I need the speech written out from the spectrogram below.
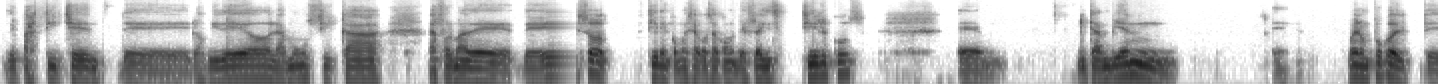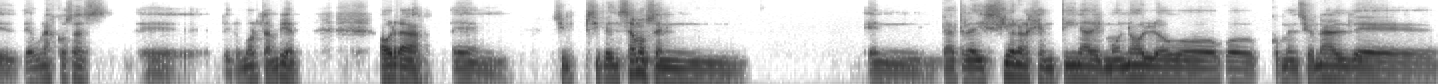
de pastiche de los videos, la música, la forma de, eso, tiene como esa cosa como de Flying Circus. Eh, y también, eh, bueno, un poco de, algunas cosas eh, del humor también. Ahora, em, si, pensamos en, en la tradición argentina del monólogo convencional de,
